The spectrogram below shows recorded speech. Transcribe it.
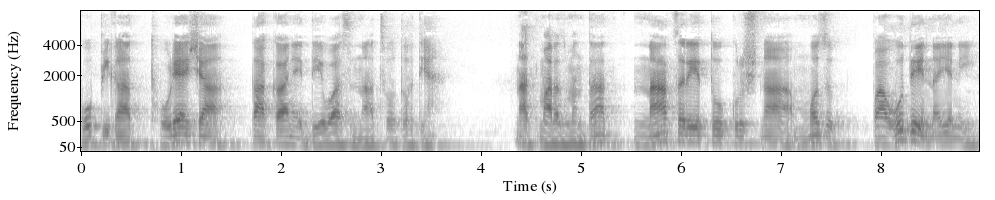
गोपिका थोड्याशा ताकाने देवास नाचवत होत्या. नाथ महाराज म्हणतात नाच रे तो कृष्णा मज पाहू दे नयनी.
